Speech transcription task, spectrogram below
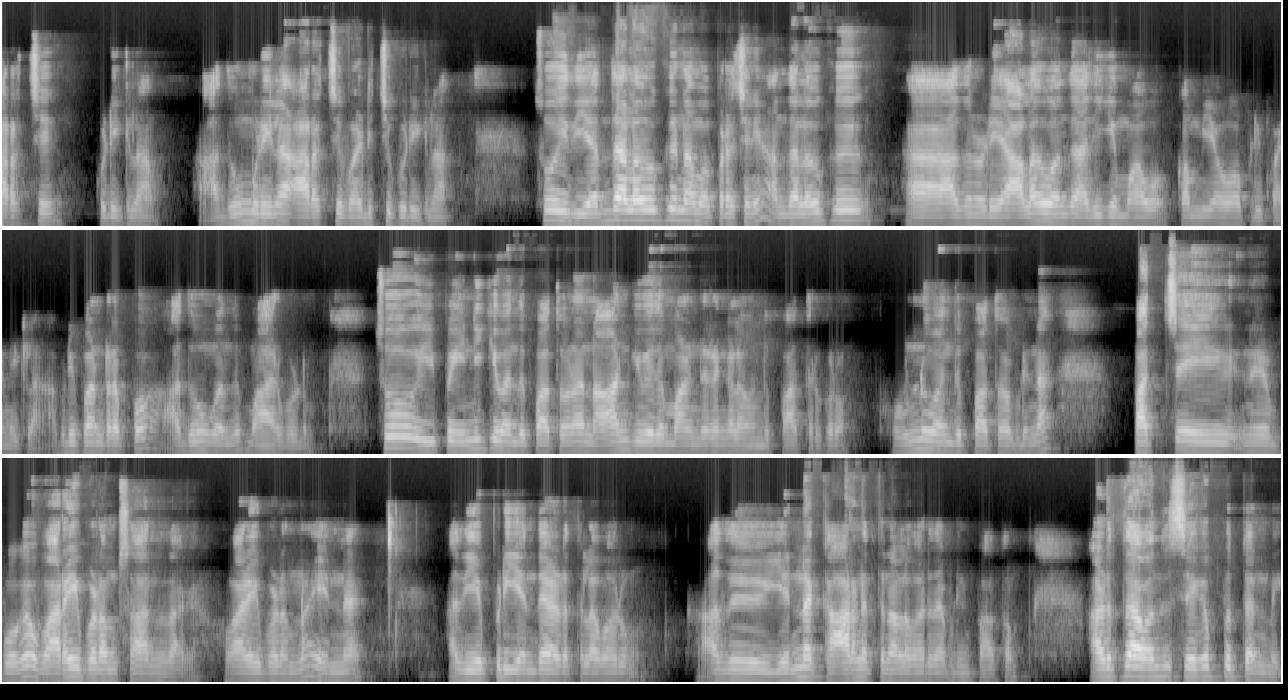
அரைச்சி குடிக்கலாம். அதுவும் முடியல அரைச்சி வடித்து குடிக்கலாம். ஸோ இது எந்த அளவுக்கு நம்ம பிரச்சனையோ அந்த அளவுக்கு அதனுடைய அளவு வந்து அதிகமாகவோ கம்மியாகவோ அப்படி பண்ணிக்கலாம். அப்படி பண்ணுறப்போ அதுவும் வந்து மாறுபடும். ஸோ இப்போ இன்றைக்கி வந்து பார்த்தோன்னா நான்கு விதமான நிறங்களை வந்து பார்த்துருக்குறோம். ஒன்று வந்து பார்த்தோம் அப்படின்னா பச்சை போக வரைபடம் சார்ந்ததாக. வரைபடம்னா என்ன? அது எப்படி எந்த இடத்துல வரும்? அது என்ன காரணத்தினால் வருது அப்படின்னு பார்த்தோம். அடுத்தா வந்து சிகப்புத்தன்மை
